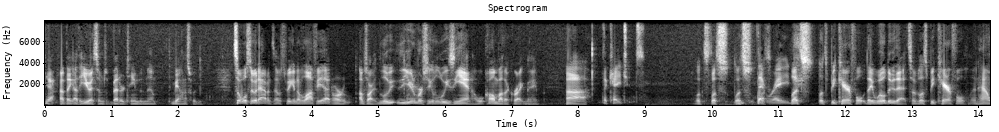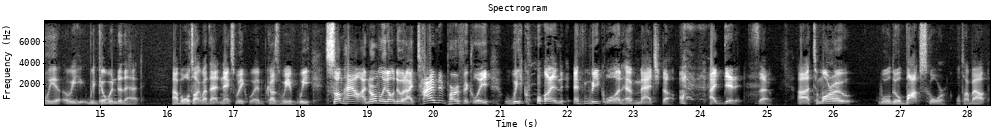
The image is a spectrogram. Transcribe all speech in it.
Yeah, I think I think USM's a better team than them, to be honest with you. So we'll see what happens. I'm speaking of Lafayette, or I'm sorry, the University of Louisiana. We'll call them by their correct name. Uh, the Cajuns. Let's let's let's that let's, rage. Let's let's be careful. They will do that. So let's be careful in how we we we go into that. Uh, but we'll talk about that next week because we we somehow I normally don't do it. I timed it perfectly. Week one and week one have matched up. I did it. So uh, tomorrow we'll do a box score. We'll talk about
